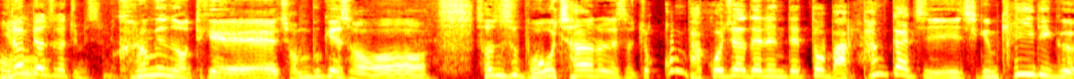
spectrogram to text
이런 어. 변수가 좀 있습니다. 그러면 어떻게 전북에서 선수 보호 차원에서 조금 바꿔줘야 되는데 또 막판까지 지금 K리그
